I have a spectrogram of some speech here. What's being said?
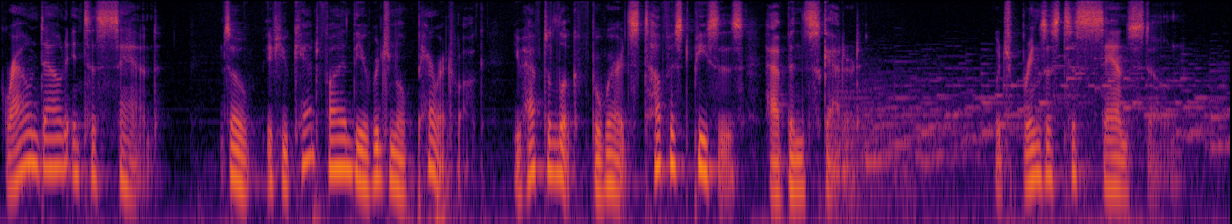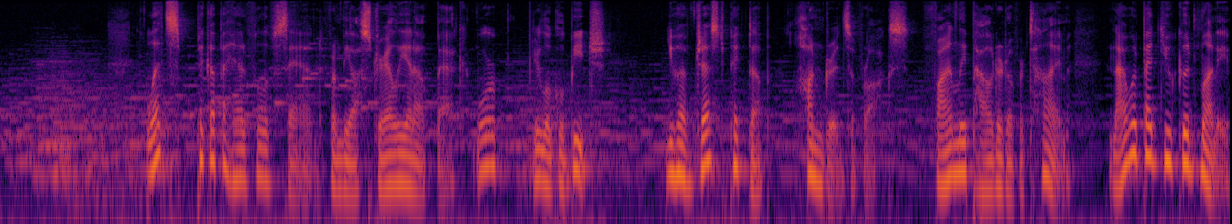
ground down into sand. So, if you can't find the original parent rock, you have to look for where its toughest pieces have been scattered. Which brings us to sandstone. Let's pick up a handful of sand from the Australian outback or your local beach. You have just picked up hundreds of rocks, finely powdered over time, and I would bet you good money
